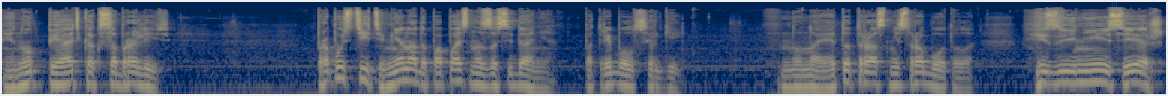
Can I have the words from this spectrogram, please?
Минут пять как собрались. «Пропустите, мне надо попасть на заседание», – потребовал Сергей. Но на этот раз не сработало. «Извини, Серж,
